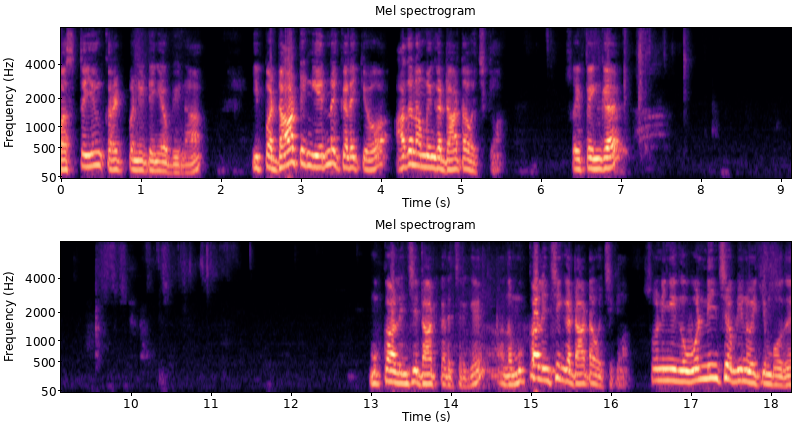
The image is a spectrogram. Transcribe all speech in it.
பஸ்ட்டையும் கரெக்ட் பண்ணிட்டீங்க அப்படின்னா இப்போ டாட் இங்கே என்ன கிடைக்கோ அதை நம்ம இங்கே டாட்டாக வச்சுக்கலாம். ஸோ இப்போ இங்கே முக்கால் இன்ச்சு டாட் கிடச்சிருக்கு. அந்த முக்கால் இன்ச்சு இங்கே டாட்டா வச்சுக்கலாம். ஸோ நீங்கள் இங்கே ஒன் இன்ச்சு அப்படின்னு வைக்கும்போது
